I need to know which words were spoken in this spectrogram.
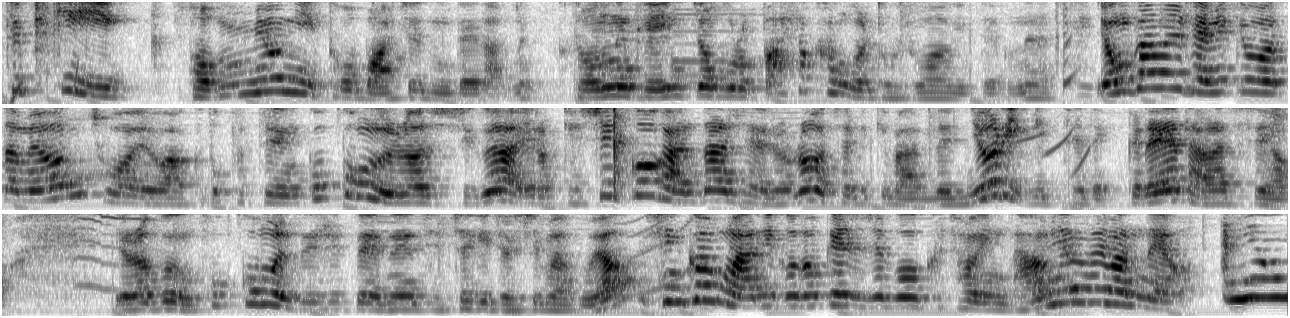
특히 이 겉면이 더 맛있는데 나는? 저는 개인적으로 바삭한 걸 더 좋아하기 때문에. 영상을 재밌게 보셨다면 좋아요와 구독 버튼 꼭꼭 눌러주시고요. 이렇게 쉽고 간단한 재료로 재밌게 만든 요리 밑에 댓글에 달아주세요 여러분 콧구멍 드실 때는 재채기 조심하고요. 신곡 많이 구독해주시고 그 저희는 다음 영상에 만나요. 안녕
